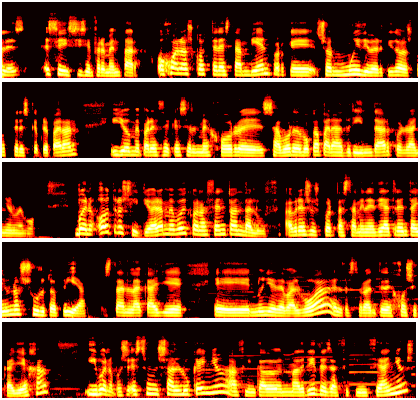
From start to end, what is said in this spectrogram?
cócteles. Sí, sí, sin fermentar. Ojo a los cócteles también, porque son muy divertidos los cócteles que preparan y yo me parece que es el mejor eh, sabor de boca para brindar por el año nuevo. Bueno, otro sitio, ahora me voy con acento andaluz. Abre sus puertas también el día 31, Surtopía. Está en la calle eh, Núñez de Balboa, el restaurante de José Calleja. Y bueno, pues es un sanluqueño afincado en Madrid desde hace 15 años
